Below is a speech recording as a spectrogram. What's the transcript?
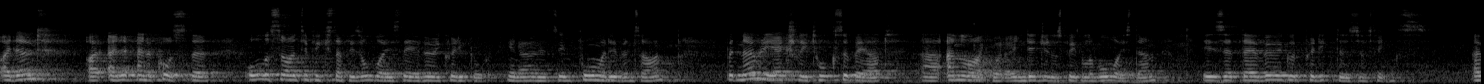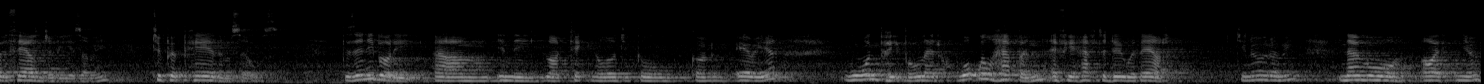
I don't, I, and, and of course, the, all the scientific stuff is always there, very critical, you know, it's informative and so on. But nobody actually talks about, uh, unlike what Indigenous people have always done, is that they're very good predictors of things, over thousands of years, I mean, to prepare themselves. Does anybody um, in the like technological kind of area warn people that what will happen if you have to do without? Do you know what I mean? No more you know,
